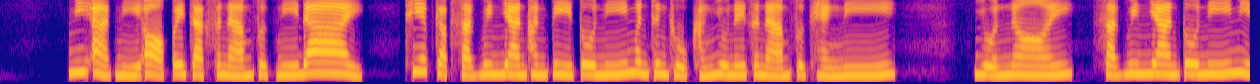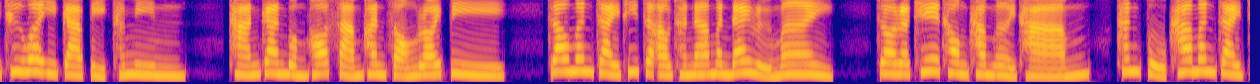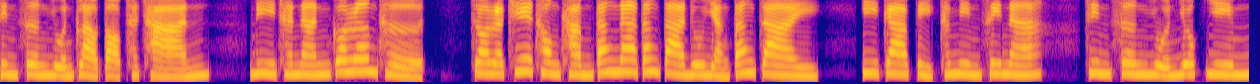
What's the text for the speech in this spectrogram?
80 มีอาจหนีออกไปจากสนามฝึกนี้ได้ เทียบกับสัตว์วิญญาณพันปีตัวนี้มันจึงถูกขังอยู่ในสนามฝึกแห่งนี้ หยวนน้อย สัตว์วิญญาณตัวนี้มีชื่อว่าอีกาปีกทมิน ฐานการบ่มเพาะ 3,200 ปี เจ้ามั่นใจที่จะเอาชนะมันได้หรือไม่ จระเข้ทองคำเอ่ยถาม ท่านปู่ข้ามั่นใจจินเซิงหยวนกล่าวตอบฉะฉานดีฉะนั้นก็เริ่มเถิด จระเข้ทองคำตั้งหน้าตั้งตาดูอย่างตั้งใจ อีกาปีกทมินสินะ จินเซิงหยวนยกยิ้ม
